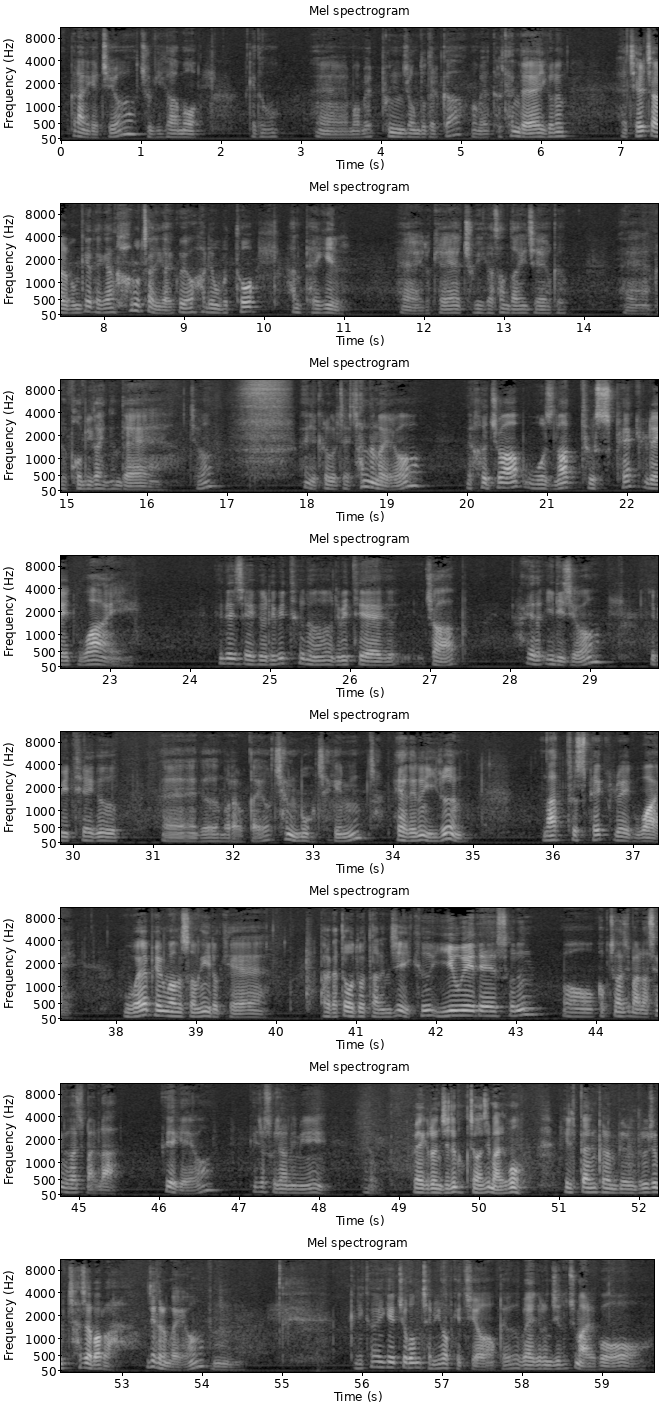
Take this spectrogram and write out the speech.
그건 아니겠죠. 주기가 뭐, 그래도 예, 뭐몇 분 정도 될까? 뭐 될 텐데 이거는 제일 짧은 게 대개 한 하루짜리가 있고요. 하루부터 한 100일 예, 이렇게 주기가 상당히 이제 그, 예, 그 범위가 있는데 그렇죠? 이제 그걸 이제 찾는 거예요. Her job was not to speculate why. 근데 이제 그 리비트는 리비트의 그 job 일이죠. 리비트의 그 에, 그 뭐라 할까요? 책무, 책임 해야 되는 일은 not to speculate why. 왜 백왕성이 이렇게 밝았다 어두웠다는지 그 이유에 대해서는 어, 걱정하지 말라, 생각하지 말라. 그 얘기예요. 그래서 소장님이 왜 그런지는 걱정하지 말고 일단 그런 별들을 좀 찾아봐라. 이제 그런 거예요. 음. 그러니까 이게 조금 재미가 없겠죠. 그왜 그런지도 좀 알고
